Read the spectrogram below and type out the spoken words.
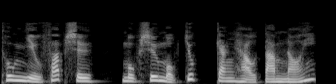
thu nhiều pháp sư, mục sư một chút, Căn Hào Tam nói.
